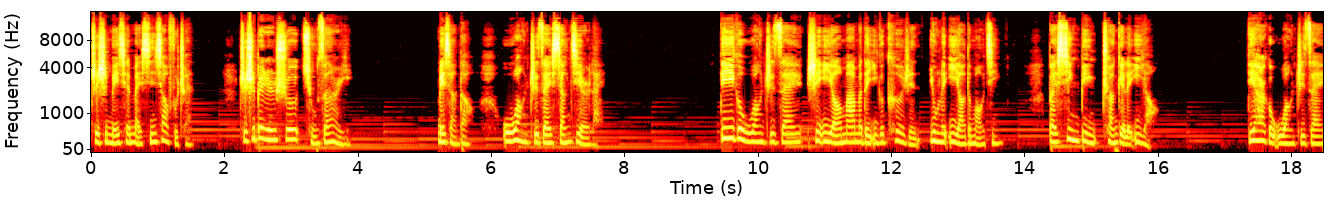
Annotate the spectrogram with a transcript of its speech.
只是没钱买新校服穿，只是被人说穷酸而已。没想到无妄之灾相继而来。第一个无妄之灾是易遥妈妈的一个客人用了易遥的毛巾，把性病传给了易遥。第二个无妄之灾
